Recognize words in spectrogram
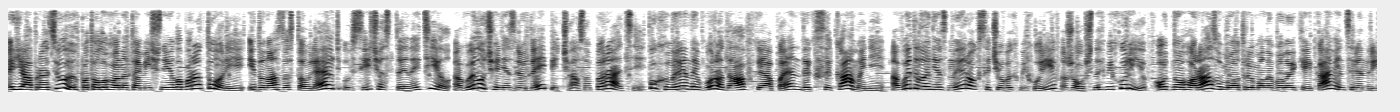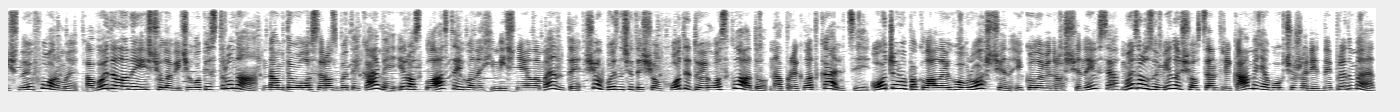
Я працюю в патологоанатомічній лабораторії, і до нас доставляють усі частини тіл, вилучені з людей під час операції: пухлини, бородавки, апендикси, камені, видалені з нирок, сечових міхурів, жовчних міхурів. Одного разу ми отримали великий камінь циліндричної форми, видалений із чоловічого піструна. Нам довелося розбити камінь і розкласти його на хімічні елементи, щоб визначити, що входить до його складу, наприклад, кальцій. Отже, ми поклали його в розчин, і коли він розчинився, ми зрозуміли, що в центрі каменя був чужорідний предмет.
